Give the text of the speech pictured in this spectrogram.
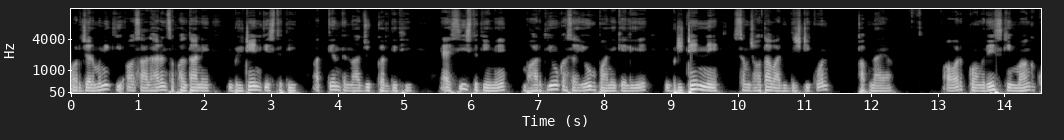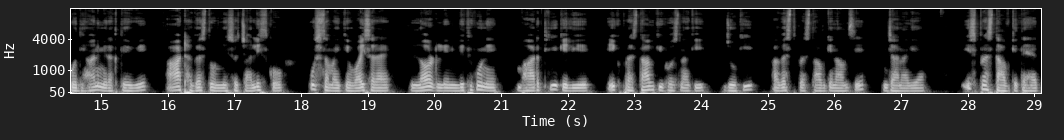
और जर्मनी की असाधारण सफलता ने ब्रिटेन की स्थिति अत्यंत नाजुक कर दी थी। ऐसी स्थिति में भारतीयों का सहयोग पाने के लिए ब्रिटेन ने समझौतावादी दृष्टिकोण अपनाया और कांग्रेस की मांग को ध्यान में रखते हुए 8 अगस्त 1940 को उस समय के वायसराय लॉर्ड लिन लिथगो ने भारतीय के लिए एक प्रस्ताव की घोषणा की, जो कि अगस्त प्रस्ताव के नाम से जाना गया। इस प्रस्ताव के तहत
